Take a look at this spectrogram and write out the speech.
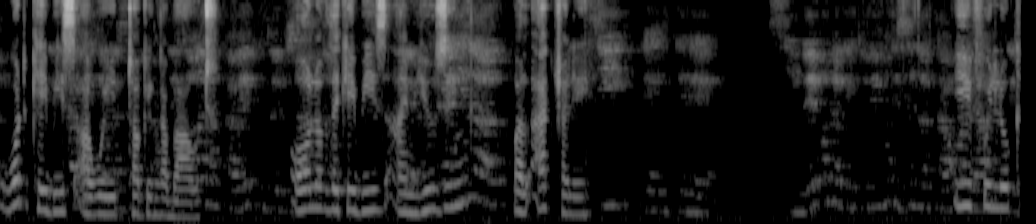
what KBs are we talking about? all of the KBs I'm using, well, actually, if we look,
